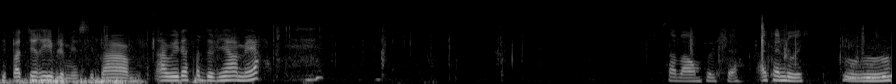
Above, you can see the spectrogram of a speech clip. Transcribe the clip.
C'est pas terrible, mais c'est pas. Ah oui, là ça devient amer. Ça va, on peut le faire. I can do it. Mhm.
